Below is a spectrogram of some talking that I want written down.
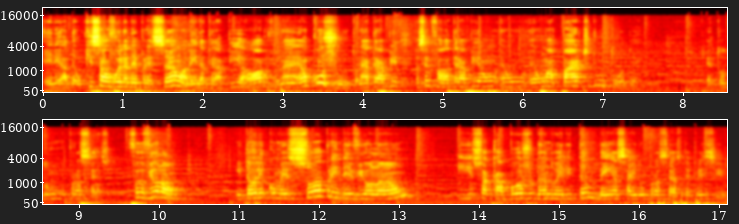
ele, o que salvou ele da depressão, além da terapia, óbvio, né? É um conjunto, né? A terapia, eu sempre falo, a terapia é, um, é, um, é uma parte de um todo. Aí. É todo um processo. Foi o violão. Então ele começou a aprender violão e isso acabou ajudando ele também a sair de um processo depressivo.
